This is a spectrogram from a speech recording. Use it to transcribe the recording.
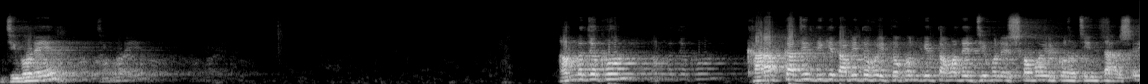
জীবনের? আমরা যখন খারাপ কাজের দিকে দাবিত হই, তখন কিন্তু আমাদের জীবনের সময়ের কোনো চিন্তা আসে?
